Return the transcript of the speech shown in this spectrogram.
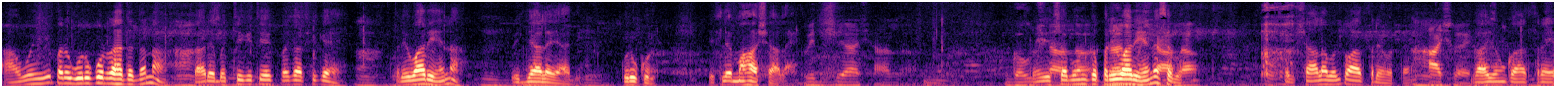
हाँ वही पर गुरुकुल रहता था ना। हाँ, सारे बच्चे के एक प्रकार से क्या है? हाँ परिवार ही है ना? विद्यालय आदि गुरुकुल। इसलिए महाशाला है। विद्याशाला। तो ये सब उनका परिवार ही है ना सब? शाला बोल तो आश्रय होता है। आश्रय गायों का आश्रय।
